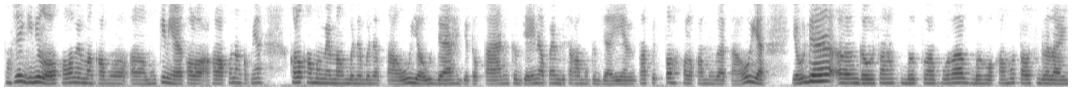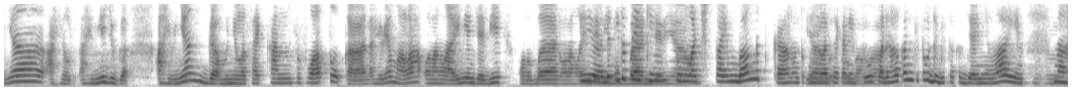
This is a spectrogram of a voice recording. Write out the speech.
Maksudnya gini loh, kalau memang kamu eh, mungkin ya, kalau kalau aku nangkepnya, kalau kamu memang benar-benar tahu ya udah gitu kan, kerjain apa yang bisa kamu kerjain. Tapi toh kalau kamu nggak tahu ya, ya udah eh, nggak usah berpura-pura bahwa kamu tahu segalanya. Akhir akhirnya juga akhirnya nggak menyelesaikan sesuatu kan. Akhirnya malah orang lain yang jadi korban, orang lain Iya, jadi dan itu taking jadinya. too much time banget kan untuk Iya, menyelesaikan itu. banget. Padahal kan kita udah bisa kerjain yang lain. Mm-mm. Nah,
